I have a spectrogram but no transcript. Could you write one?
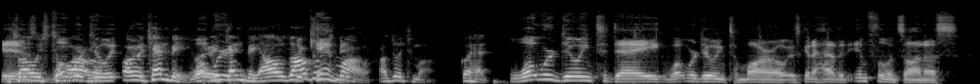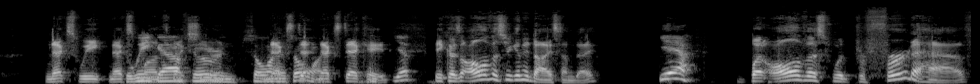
is what we're doing, or it can be, what it can be. I'll, I'll do it tomorrow. Be. I'll do it tomorrow. Go ahead. What we're doing today, what we're doing tomorrow, is going to have an influence on us next week, next week month, next year, and so on next, and so on. next decade. Yep. Because all of us are going to die someday. Yeah. But all of us would prefer to have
